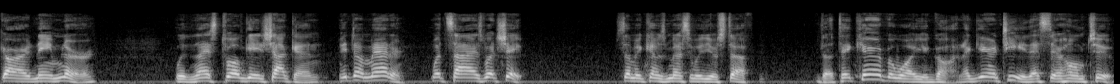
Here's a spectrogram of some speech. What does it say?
guard named Nur with a nice 12 gauge shotgun, it don't matter what size, what shape. Somebody comes messing with your stuff, they'll take care of it while you're gone. I guarantee you that's their home too.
